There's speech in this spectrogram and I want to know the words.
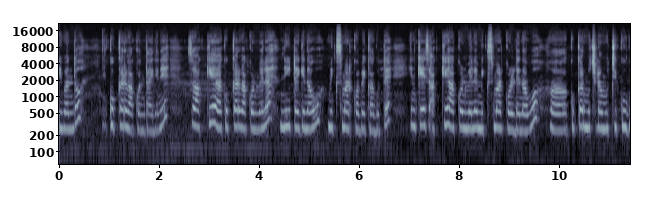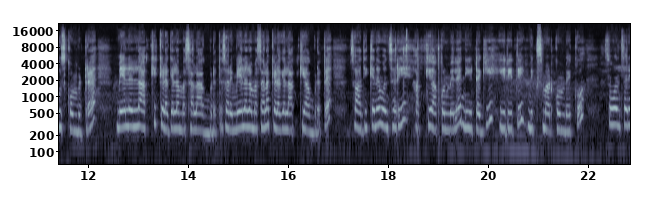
ಈ ಒಂದು ಕುಕ್ಕರ್ಗೆ ಹಾಕ್ಕೊತಾ ಇದ್ದೀನಿ. ಸೊ ಅಕ್ಕಿ ಕುಕ್ಕರ್ಗೆ ಹಾಕ್ಕೊಂಡ್ಮೇಲೆ ನೀಟಾಗಿ ನಾವು ಮಿಕ್ಸ್ ಮಾಡ್ಕೋಬೇಕಾಗುತ್ತೆ. ಇನ್ ಕೇಸ್ ಅಕ್ಕಿ ಹಾಕ್ಕೊಂಡ್ಮೇಲೆ ಮಿಕ್ಸ್ ಮಾಡಿಕೊಳ್ಳದೆ ನಾವು ಕುಕ್ಕರ್ ಮುಚ್ಚಳ ಮುಚ್ಚಿ ಕೂಗಿಸ್ಕೊಂಡ್ಬಿಟ್ರೆ ಮೇಲೆಲ್ಲ ಅಕ್ಕಿ ಕೆಳಗೆಲ್ಲ ಮಸಾಲ ಆಗಿಬಿಡುತ್ತೆ. ಸಾರಿ ಮೇಲೆಲ್ಲ ಮಸಾಲ ಕೆಳಗೆಲ್ಲ ಅಕ್ಕಿ ಆಗಿಬಿಡುತ್ತೆ. ಸೊ ಅದಕ್ಕೇ ಒಂದು ಸರಿ ಅಕ್ಕಿ ಹಾಕ್ಕೊಂಡ್ಮೇಲೆ ನೀಟಾಗಿ ಈ ರೀತಿ ಮಿಕ್ಸ್ ಮಾಡ್ಕೊಬೇಕು. ಸೊ ಒಂದು ಸರಿ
